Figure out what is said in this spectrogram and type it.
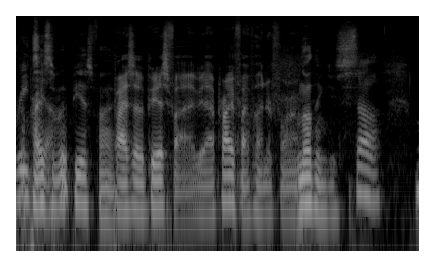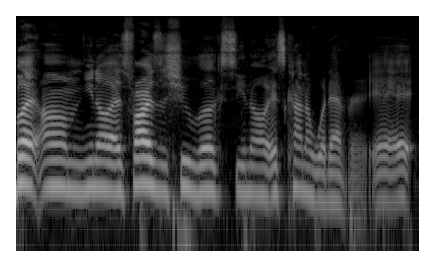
the price of a PS5. Price of a PS5. Yeah, probably 500 for them. No, thank you. So, but um, you know, as far as the shoe looks, you know, it's kind of whatever. It,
